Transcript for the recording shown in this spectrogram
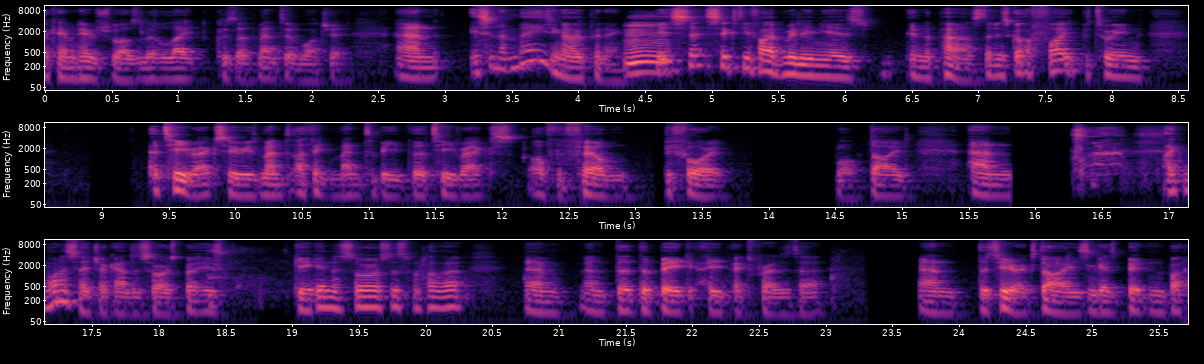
I came in here, which was I was a little late because I'd meant to watch it. And it's an amazing opening. It's set 65 million years in the past, and it's got a fight between a T Rex who is meant, I think, meant to be the T Rex of the film before it, well, died, and I want to say Gigantosaurus, but it's Giganosaurus or something like that. Um, and the the big apex predator, and the T Rex dies and gets bitten by.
